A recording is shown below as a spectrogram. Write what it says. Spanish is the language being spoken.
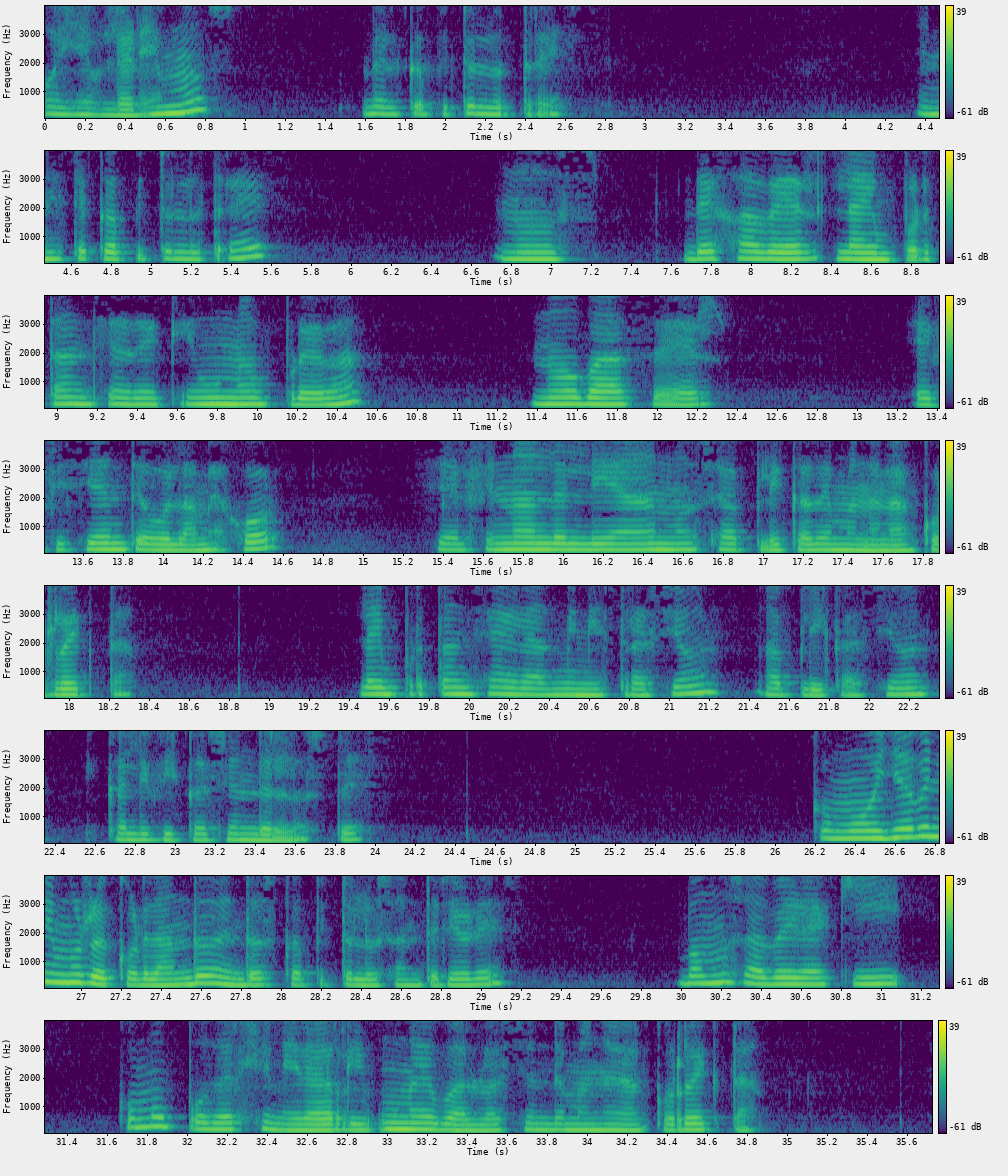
Hoy hablaremos del capítulo 3. En este capítulo 3 nos deja ver la importancia de que una prueba no va a ser eficiente o la mejor si al final del día no se aplica de manera correcta. La importancia de la administración, aplicación y calificación de los test. Como ya venimos recordando en dos capítulos anteriores, vamos a ver aquí cómo poder generar una evaluación de manera correcta,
